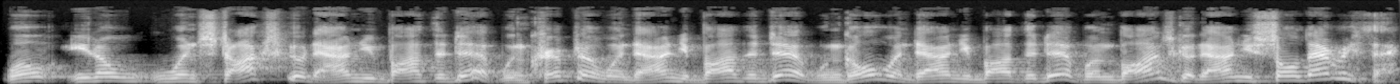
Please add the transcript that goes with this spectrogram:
Well, you know, when stocks go down, you bought the dip. When crypto went down, you bought the dip. When gold went down, you bought the dip. When bonds go down, you sold everything.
